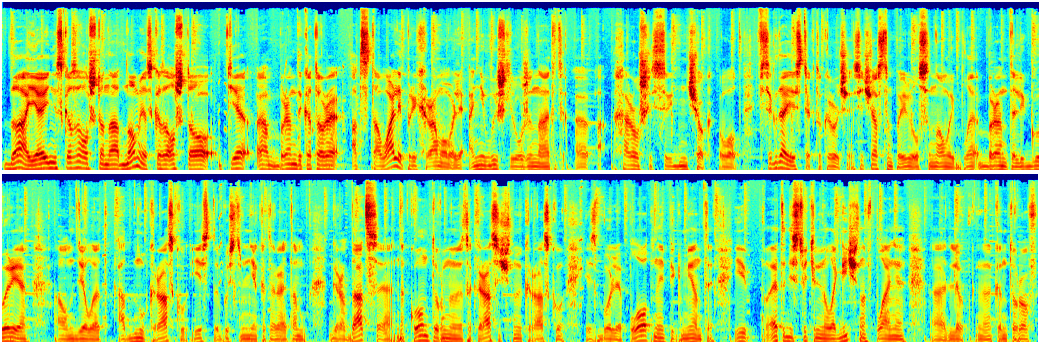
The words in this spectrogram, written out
Да, я и не сказал, что на одном, я сказал, что те э, бренды, которые отставали, прихрамывали, они вышли уже на этот э, а, хороший среднячок. Вот. Всегда есть те, кто короче. Сейчас там появился новый бренд Аллегория, а он делает одну краску. Есть, допустим, некоторая там градация на контурную, закрасочную краску, есть более плотные пигменты. И это действительно логично в плане э, для контуров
